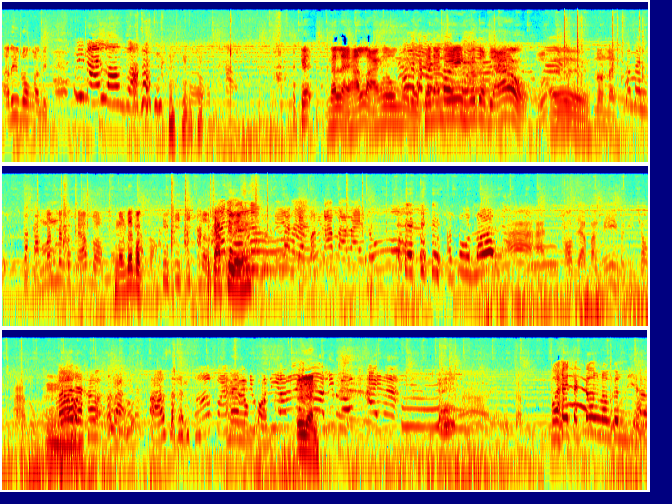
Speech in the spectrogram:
เอารีบลงก่อนดิพี่นันลงก่อนโอเคนั่นแหละหันหลังลงเลยแค่นั้นเองก็จบแล้ว เออหล่นเลยถ้ามันประกับมันไม่ประกับหรอกมันไม่ประประกับกันเลยมันจะประกับอะไรลูกเอาตูดลงอ่าหันออกจากฝั่งนี้มันมีช่องขาลงอืมไม่ได้เข้าปากขาสั่นแม่ลงก่อนเออกันอ่างั้นก็จับดีไว้ให้ตะกล้องเราคนเดียว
